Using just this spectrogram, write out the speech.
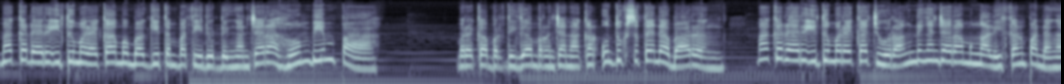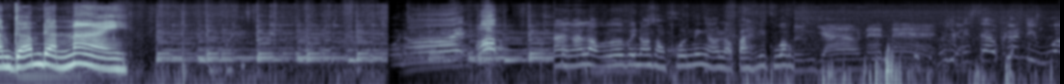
Maka dari itu mereka membagi tempat tidur dengan cara home bimpa. Mereka bertiga merencanakan untuk setenda bareng. Maka dari itu mereka curang dengan cara mengalihkan pandangan Gam dan Nai. Oh! อยอ๊อบงั้นหรอกเออไปนอนสองคนไม่เหงาหรอกไปพี่กูว่า ยาวแน่ เฮ้ยอย่าไปแซวเพื่อนดิวะ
